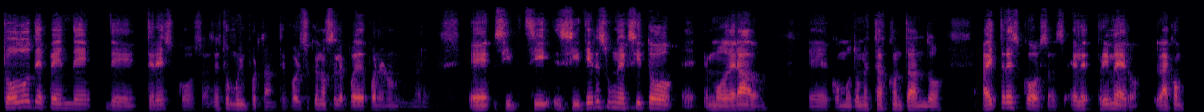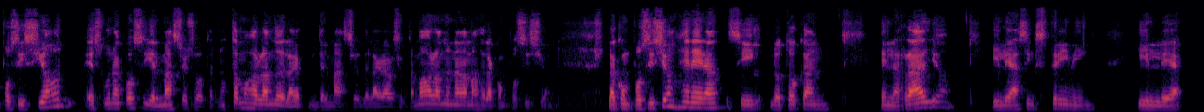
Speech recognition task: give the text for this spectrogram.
todo depende de tres cosas. Esto es muy importante, por eso que no se le puede poner un número. Eh, si, si, si, tienes un éxito eh, moderado, eh, como tú me estás contando, hay tres cosas. El, primero, la composición es una cosa y el master es otra. No estamos hablando del master, de la grabación, estamos hablando nada más de la composición. La composición genera si lo tocan en la radio y le hacen streaming y le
